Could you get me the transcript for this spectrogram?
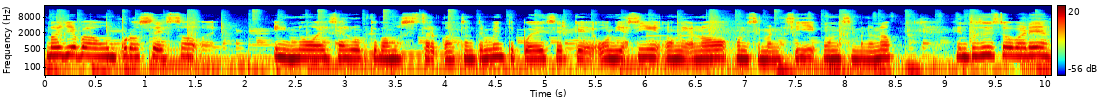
no lleva un proceso y no es algo que vamos a estar constantemente. Puede ser que un día sí, un día no, una semana sí, una semana no. Entonces esto varía.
